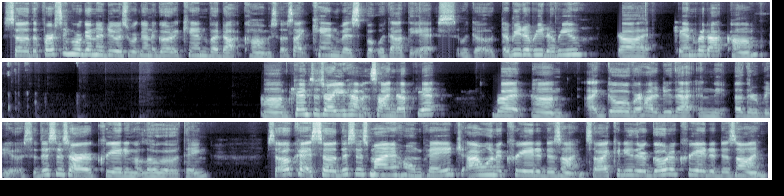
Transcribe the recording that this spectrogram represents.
So the first thing we're going to do is we're going to go to canva.com. So it's like Canvas, but without the S. We go www.canva.com. Um, chances are you haven't signed up yet, but um, I go over how to do that in the other video. So this is our creating a logo thing. So, okay, so this is my home page. I want to create a design. So I can either go to create a design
